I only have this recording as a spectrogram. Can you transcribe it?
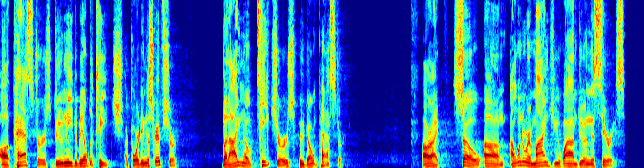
uh, pastors do need to be able to teach according to Scripture, but I know teachers who don't pastor. All right, so um, I want to remind you why I'm doing this series.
